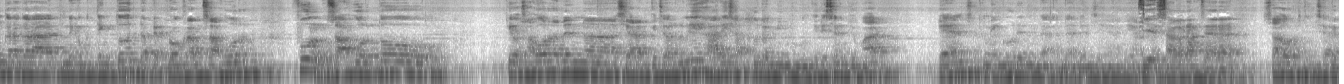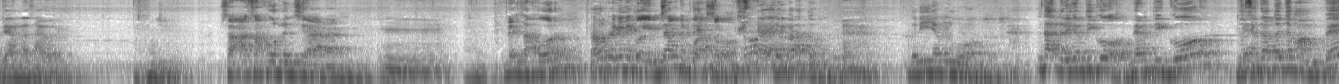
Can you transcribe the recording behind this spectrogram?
gara-gara penting penting tuh dapat program sahur full sahur tuh tiap sahur dan uh, siaran kecuali hari Sabtu dan Minggu. Jadi Senin Jumat dan Sabtu Minggu dan enggak ada dan siaran. Iya sahur orang siaran Sahur dan siaran. berarti yang tak sahur Saat sahur dan siaran. hmm. Dan sahur. Tahun Tapi kan kok imsak dan puasa. Oh, jam berapa tuh? Dari jam 2 Enggak dari jam 3 Jam 3 Terus sudah tuh jam ampe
